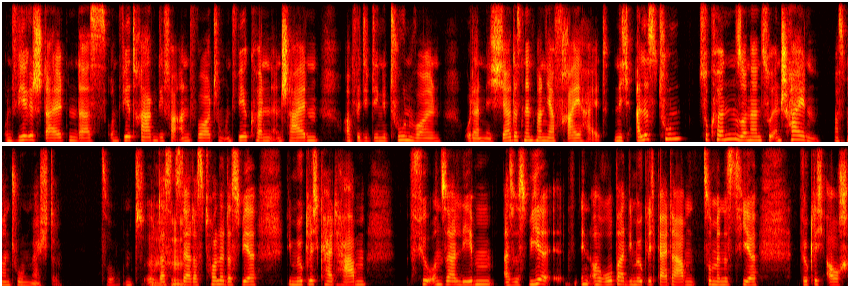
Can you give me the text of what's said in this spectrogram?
und wir gestalten das und wir tragen die Verantwortung und wir können entscheiden, ob wir die Dinge tun wollen oder nicht. Ja, das nennt man ja Freiheit. Nicht alles tun zu können, sondern zu entscheiden, was man tun möchte. So, und äh, das Mhm. ist ja das Tolle, dass wir die Möglichkeit haben, für unser Leben, also dass wir in Europa die Möglichkeit haben, zumindest hier wirklich auch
